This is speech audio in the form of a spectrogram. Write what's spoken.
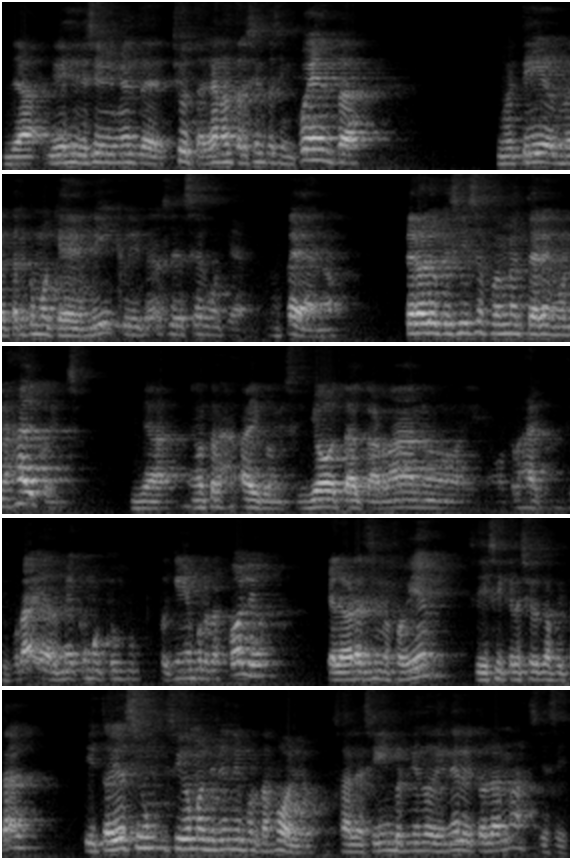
ya, y dije en mi mente, chuta, gano 350, meter, meter como que Bitcoin y eso, decía como que no pega, ¿no? Pero lo que sí hice fue meter en unas altcoins, ya, en otras altcoins, Jota, Cardano, y por ahí armé como que un pequeño portafolio, que la verdad sí me fue bien, sí, sí creció el capital, y todavía sigo, sigo manteniendo mi portafolio, o sea, le sigo invirtiendo dinero y todo lo demás, y así.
